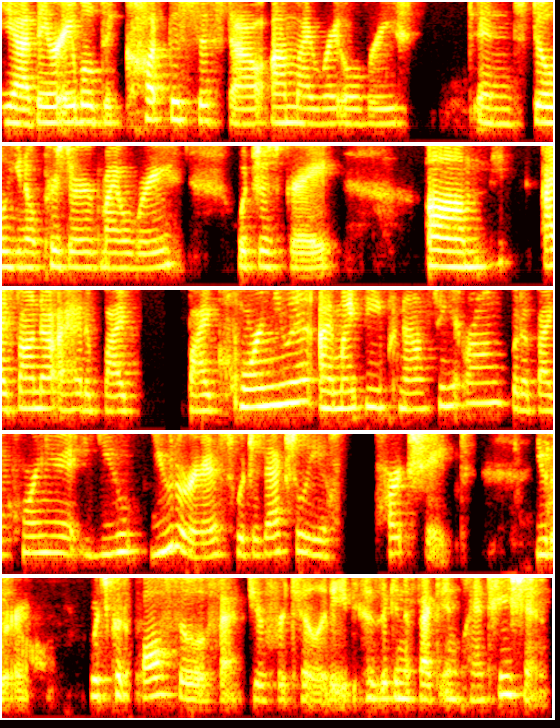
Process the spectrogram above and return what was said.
yeah, they were able to cut the cyst out on my right ovary and still, you know, preserve my ovary, which was great. Um, I found out I had a bi- bicornuate, I might be pronouncing it wrong, but a bicornuate u- uterus, which is actually a heart shaped uterus, which could also affect your fertility because it can affect implantation.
